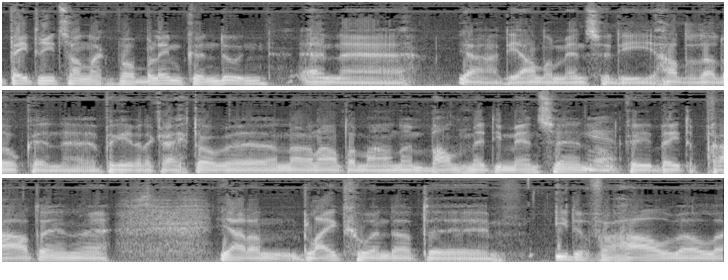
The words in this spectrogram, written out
beter iets aan dat probleem kunt doen. En ja, die andere mensen die hadden dat ook. En uh, op een gegeven moment krijg je toch uh, na een aantal maanden een band met die mensen. En Ja. dan kun je beter praten. En uh, ja, dan blijkt gewoon dat ieder verhaal wel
